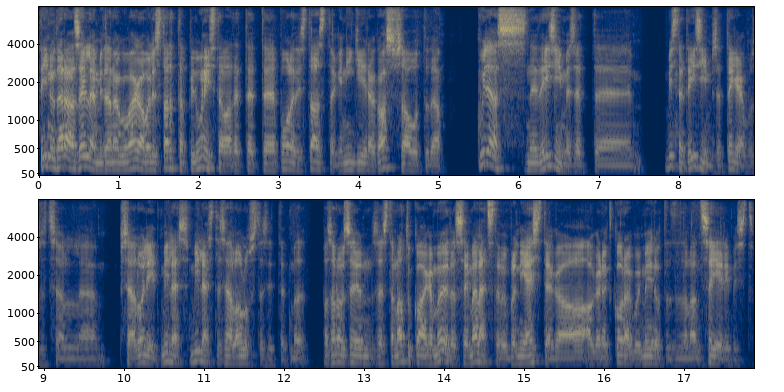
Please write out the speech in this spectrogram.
teinud ära selle, mida nagu väga paljud startup'id unistavad, et, et pooleteist aastaga nii kiire kasv saavutada. kuidas need esimesed, eh, mis need esimesed tegevused seal, seal olid, milles, millest te seal alustasite, et ma, ma saan aru, see on, sellest on natuke aega möödas, sa ei mäleta seda võib-olla nii hästi, aga, aga nüüd korra, kui meenutada seda lansseerimist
